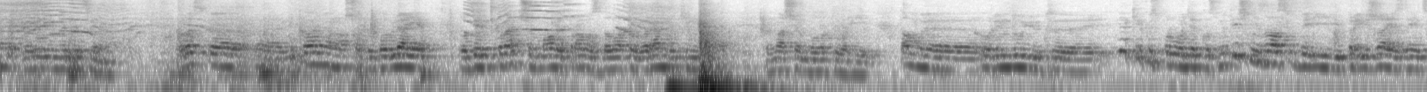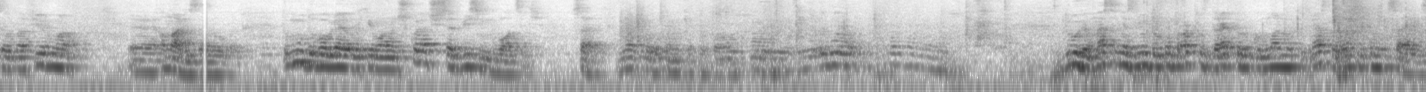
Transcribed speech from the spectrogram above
первинної медицини. Олеська е, лікарня наша додає один проект, щоб мали право здавати в оренду кімнати в нашій амбулаторії. Там е, орендують, е, якихось проводять косметичні засоби і приїжджає, здається, одна фірма аналізи робить. Тому додає Олег Іванович Школяр 6820. Все, не коротеньке питання. Друге, внесення змін до контракту з директором комунального підприємства «Речі сервіс».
